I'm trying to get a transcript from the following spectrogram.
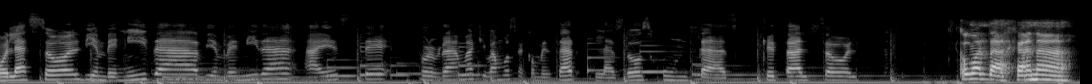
Hola Sol, bienvenida, bienvenida a este programa que vamos a comenzar las dos juntas. ¿Qué tal Sol? ¿Cómo andas, Hanna?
